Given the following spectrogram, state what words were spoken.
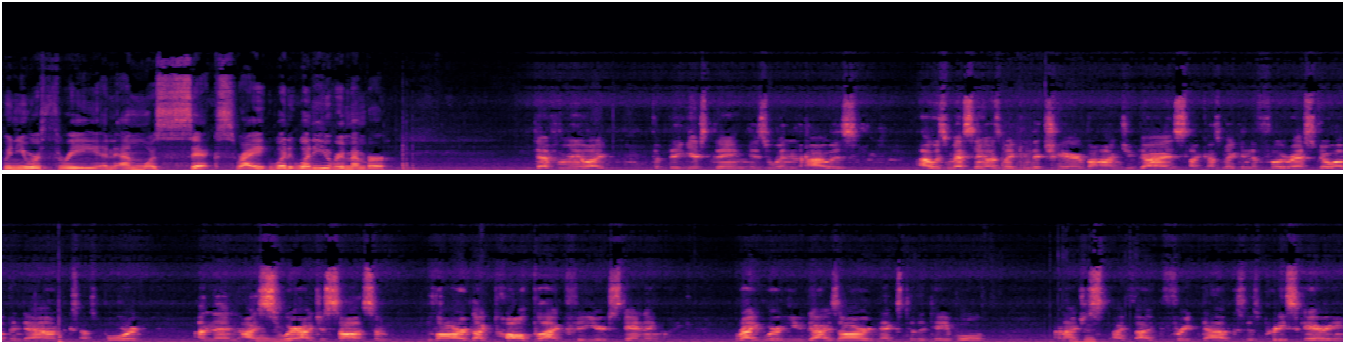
when you were three and M was six, right? What what do you remember? Definitely, like the biggest thing is when I was, I was messing. I was making the chair behind you guys, like I was making the footrest go up and down because I was bored, and then I mm. swear I just saw some large, like tall black figure standing like right where you guys are, next to the table, and I mm-hmm. just I, I freaked out because it was pretty scary.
